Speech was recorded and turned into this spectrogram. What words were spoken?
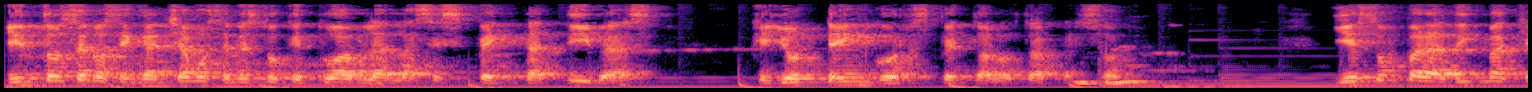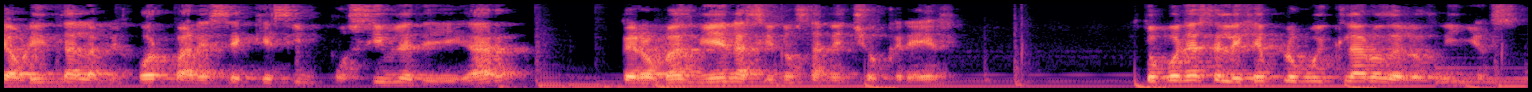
Y entonces nos enganchamos en esto que tú hablas, las expectativas que yo tengo respecto a la otra persona. Y es un paradigma que ahorita a lo mejor parece que es imposible de llegar, pero más bien así nos han hecho creer. Tú pones el ejemplo muy claro de los niños.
